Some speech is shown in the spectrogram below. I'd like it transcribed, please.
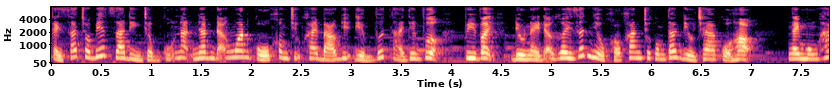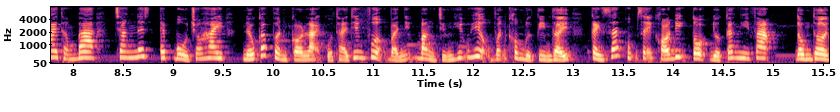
cảnh sát cho biết gia đình chồng cũ nạn nhân đã ngoan cố không chịu khai báo địa điểm vứt Thái Thiên Phượng. Vì vậy, điều này đã gây rất nhiều khó khăn cho công tác điều tra của họ. Ngày 2 tháng 3, trang Next Apple cho hay nếu các phần còn lại của Thái Thiên Phượng và những bằng chứng hữu hiệu vẫn không được tìm thấy, cảnh sát cũng sẽ khó định tội được các nghi phạm. Đồng thời,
